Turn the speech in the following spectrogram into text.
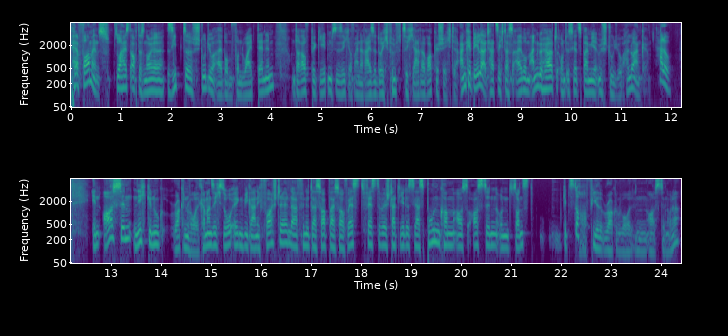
Performance, so heißt auch das neue siebte Studioalbum von White Denim und darauf begeben sie sich auf eine Reise durch 50 Jahre Rockgeschichte. Anke Behlert hat sich das Album angehört und ist jetzt bei mir im Studio. Hallo Anke. Hallo. In Austin nicht genug Rock'n'Roll. Kann man sich so irgendwie gar nicht vorstellen. Da findet das South by Southwest Festival statt. Jedes Jahr Spoon kommen aus Austin und sonst gibt es doch viel Rock'n'Roll in Austin, oder?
